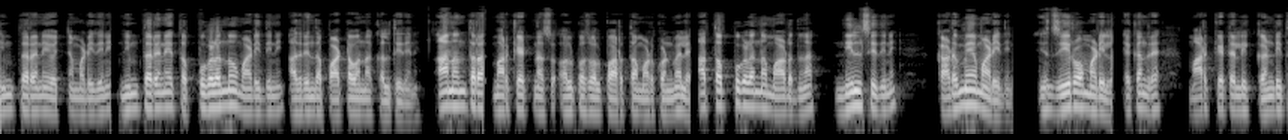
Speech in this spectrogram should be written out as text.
ನಿಮ್ ತರನೇ ಯೋಚನೆ ಮಾಡಿದ್ದೀನಿ, ನಿಮ್ ತರನೇ ತಪ್ಪುಗಳನ್ನು ಮಾಡಿದ್ದೀನಿ, ಅದರಿಂದ ಪಾಠವನ್ನ ಕಲ್ತಿದ್ದೀನಿ. ಆ ಮಾರ್ಕೆಟ್ನ ಸ್ವಲ್ಪ ಸ್ವಲ್ಪ ಅರ್ಥ ಮಾಡ್ಕೊಂಡ್ಮೇಲೆ ಆ ತಪ್ಪುಗಳನ್ನ ಮಾಡೋದನ್ನ ನಿಲ್ಸಿದೀನಿ, ಕಡಿಮೆ ಮಾಡಿದ್ದೀನಿ ಝೀರೋ ಮಾಡಿಲ್ಲ. ಯಾಕಂದ್ರೆ ಮಾರ್ಕೆಟ್ ಅಲ್ಲಿ ಖಂಡಿತ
